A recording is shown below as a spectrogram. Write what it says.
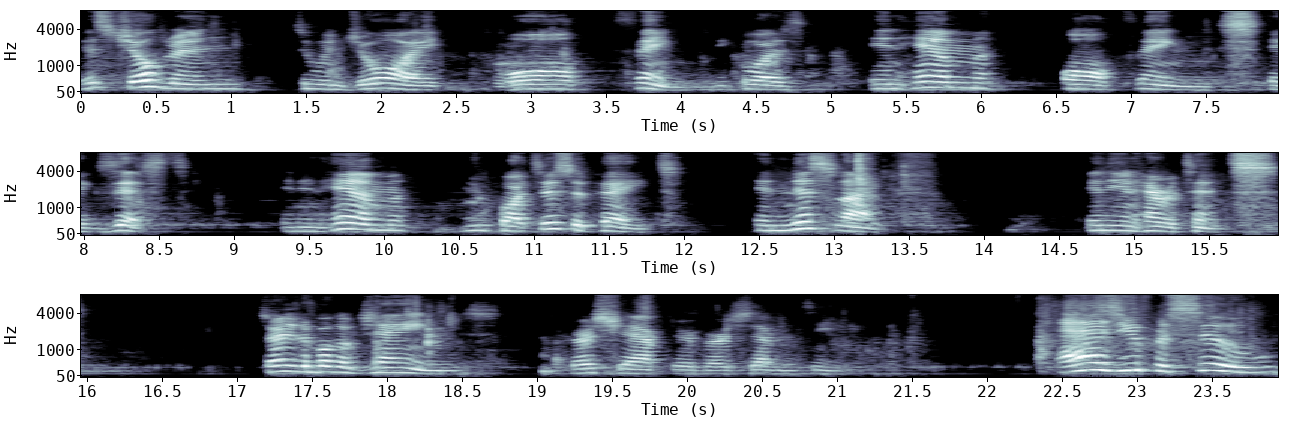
His children to enjoy all things because in Him all things exist. And in Him you participate in this life, in the inheritance. Turn to the book of James, first chapter, verse 17. As you pursue,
